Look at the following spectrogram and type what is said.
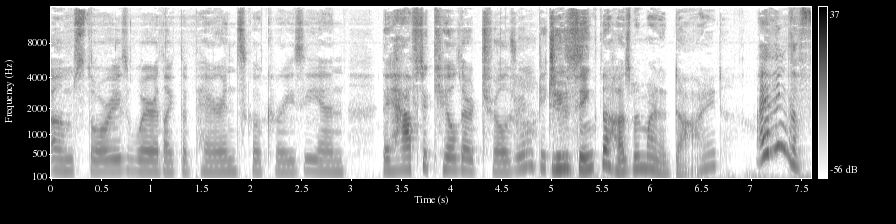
um, stories where like the parents go crazy and they have to kill their children because Do you think the husband might have died? I think the f-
